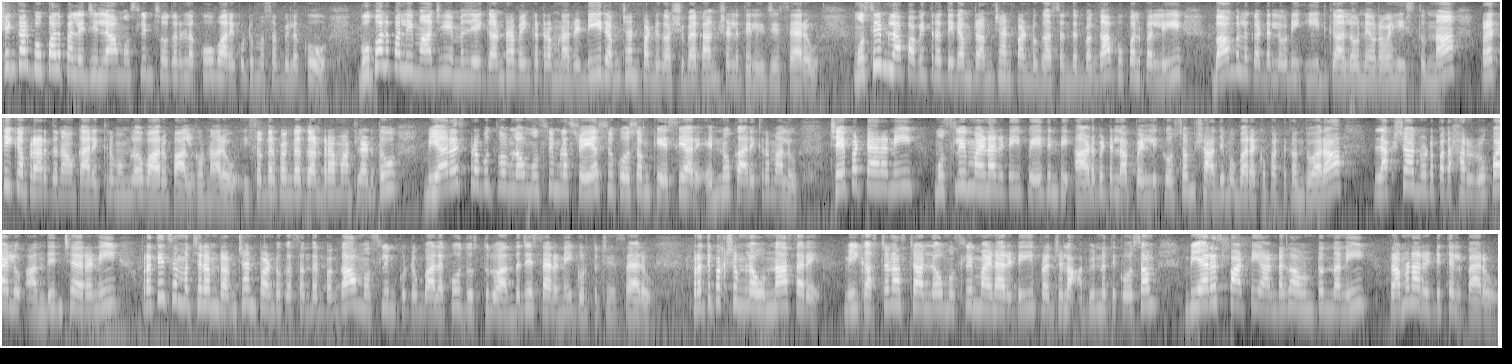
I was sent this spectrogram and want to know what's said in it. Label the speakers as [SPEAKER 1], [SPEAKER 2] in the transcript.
[SPEAKER 1] జయశంకర్ భూపాలపల్లి జిల్లా ముస్లిం సోదరులకు వారి కుటుంబ సభ్యులకు భూపాలపల్లి మాజీ ఎమ్మెల్యే గండ్ర వెంకటరమణారెడ్డి రంజాన్ పండుగ శుభాకాంక్షలు తెలియజేశారు. ముస్లింల పవిత్ర దినం రంజాన్ పండుగ సందర్భంగా భూపాలపల్లి బాంబులగడ్డలోని ఈద్గాలో నిర్వహిస్తున్న ప్రత్యేక ప్రార్థన కార్యక్రమంలో వారు పాల్గొన్నారు. ఈ సందర్భంగా గండ్ర మాట్లాడుతూ బీఆర్ఎస్ ప్రభుత్వంలో ముస్లింల శ్రేయస్సు కోసం కేసీఆర్ ఎన్నో కార్యక్రమాలు చేపట్టారని ముస్లిం మైనారిటీ పేదింటి ఆడబిడ్డల పెళ్ళి కోసం షాదీ ముబారక్ పథకం ద్వారా లక్ష నూట పదహారు రూపాయలు అందించారని ప్రతి సంవత్సరం రంజాన్ పండుగ సందర్భంగా ముస్లిం కుటుంబాలకు దుస్తులు అందజేశారని గుర్తు చేశారు. ప్రతిపక్షంలో ఉన్నా సరే మీ కష్టనష్టాల్లో ముస్లిం మైనారిటీ ప్రజల అభ్యున్నతి కోసం బీఆర్ఎస్ పార్టీ అండగా ఉంటుందని రమణారెడ్డి తెలిపారు.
